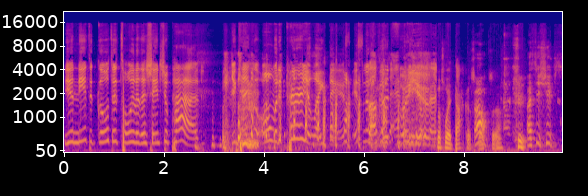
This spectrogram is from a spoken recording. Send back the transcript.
you need to go to the toilet and change your pad. You can't go on with a period like this. It's not good for you. That's where Daka's Oh. got, so. I see ships.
